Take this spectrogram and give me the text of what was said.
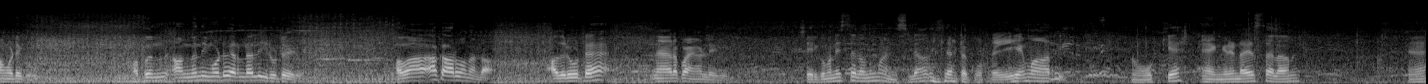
അങ്ങോട്ടേക്ക് പോകും. അപ്പോൾ അങ്ങനെ ഇങ്ങോട്ട് വരണ്ടാലും ഇരുട്ട് വരും. അപ്പോൾ ആ കാർ വന്നണ്ട. അതിലൂട്ടെ നേരെ പഴങ്ങളിലേക്ക് ശരിക്കും പറഞ്ഞ സ്ഥലമൊന്നും മനസ്സിലാവുന്നില്ല കേട്ടോ. കുറേ മാറി. നോക്കിയേ എങ്ങനെ ഉണ്ടായ സ്ഥലമാണ്. ഏ?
